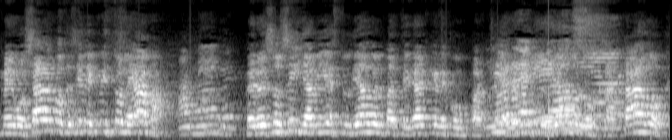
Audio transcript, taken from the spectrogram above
me gozaba con decirle Cristo le ama. Amén. Pero eso sí, ya había estudiado el material que le compartía, había estudiado los tratados,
